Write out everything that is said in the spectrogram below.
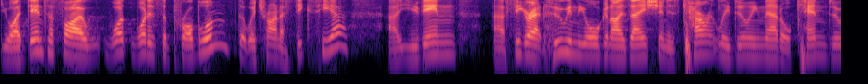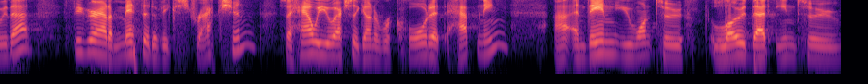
you identify what, what is the problem that we're trying to fix here. Uh, you then uh, figure out who in the organization is currently doing that or can do that. Figure out a method of extraction. So, how are you actually going to record it happening? Uh, and then you want to load that into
